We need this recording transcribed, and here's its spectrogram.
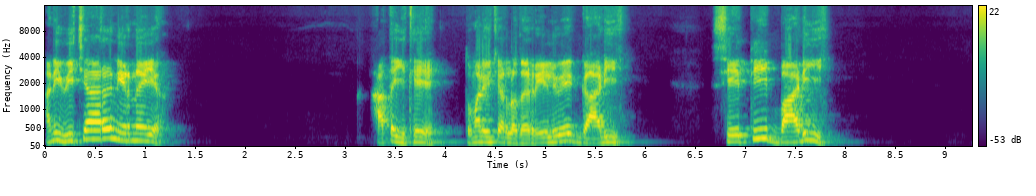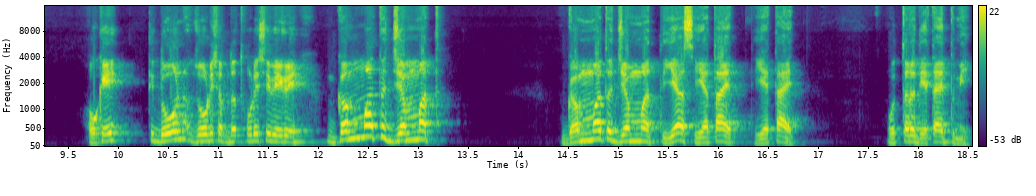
आणि विचार निर्णय. आता इथे तुम्हाला विचारलं होतं रेल्वे गाडी. शेती बाडी. ओके? ते दोन जोड शब्द थोडेसे वेगळे. गंमत जम्मत. गंमत जम्मत. यस येतायत येतायत. उत्तर देतायत तुम्ही.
